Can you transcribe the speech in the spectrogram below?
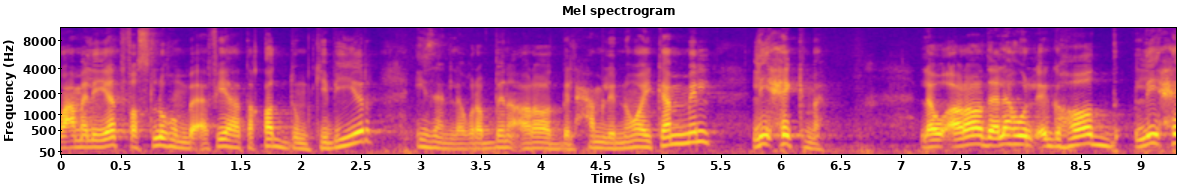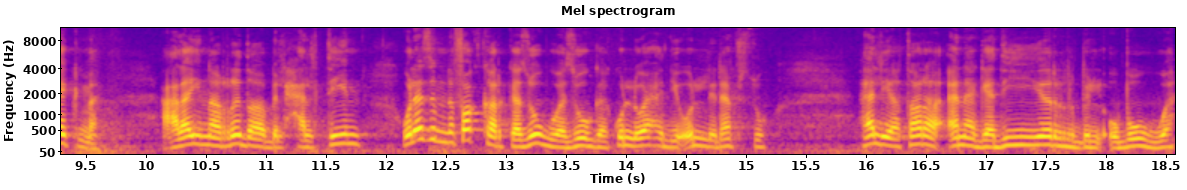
وعمليات فصلهم بقى فيها تقدم كبير. اذا لو ربنا أراد بالحمل إن هو يكمل ليه حكمة؟ لو أراد له الإجهاض ليه حكمة؟ علينا الرضا بالحالتين ولازم نفكر كزوج وزوجة كل واحد يقول لنفسه هل يا ترى أنا جدير بالأبوة؟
